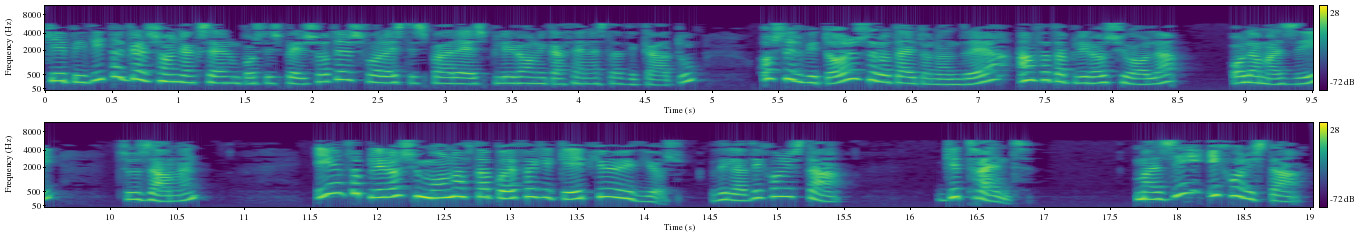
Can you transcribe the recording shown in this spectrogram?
Και επειδή τα γκαρσόνια ξέρουν πως τις περισσότερες φορές τις παρέες πληρώνει καθένας τα δικά του, ο σερβιτόρος ρωτάει τον Ανδρέα αν θα τα πληρώσει όλα, όλα μαζί, zusammen, ή αν θα πληρώσει μόνο αυτά που έφαγε και είπε ο ίδιος, δηλαδή χωριστά, getrennt, μαζί ή χωριστά;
